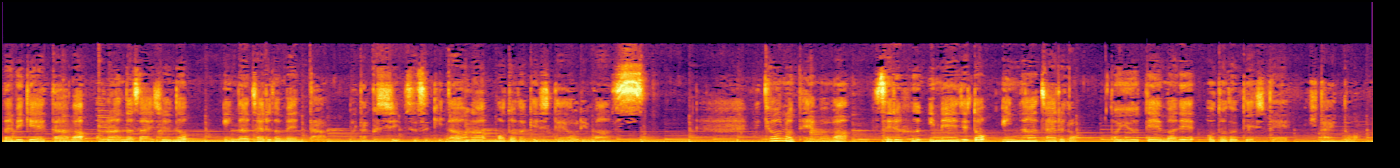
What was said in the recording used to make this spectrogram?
ナビゲーターはオランダ在住のインナーチャイルドメンター私鈴木直がお届けしております。今日のテーマはセルフイメージとインナーチャイルドというテーマでお届けしていきたいと思います、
